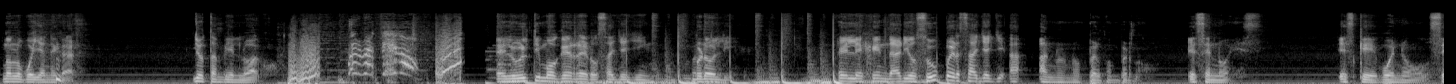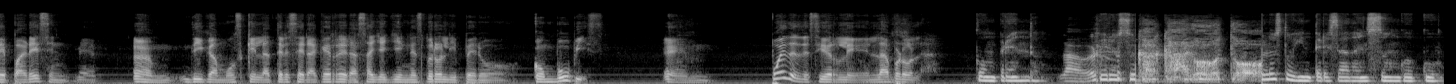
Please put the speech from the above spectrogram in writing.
No lo voy a negar. Yo también lo hago. El último guerrero Saiyajin, Broly, el legendario Super Saiyajin... Ah, ah, no, no, perdón, perdón. Ese no es. Es que, bueno, se parecen. Eh, digamos que la tercera guerrera Saiyajin es Broly, pero con boobies. Em, puede decirle la brola. Comprendo. Pero su... ¡Kakaroto! Solo estoy interesada en Son Goku.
